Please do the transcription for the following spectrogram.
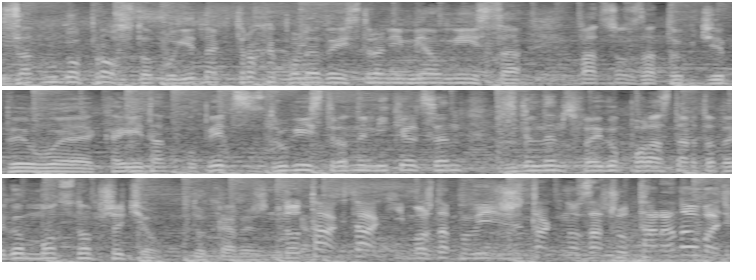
za długo prosto, bo jednak trochę po lewej stronie miał miejsca, patrząc na to, gdzie był e, Kajetan Kupiec. Z drugiej strony Mikkelsen względem swojego pola startowego mocno przyciął do krawężnika. No tak, tak i można powiedzieć, że tak no zaczął taranować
